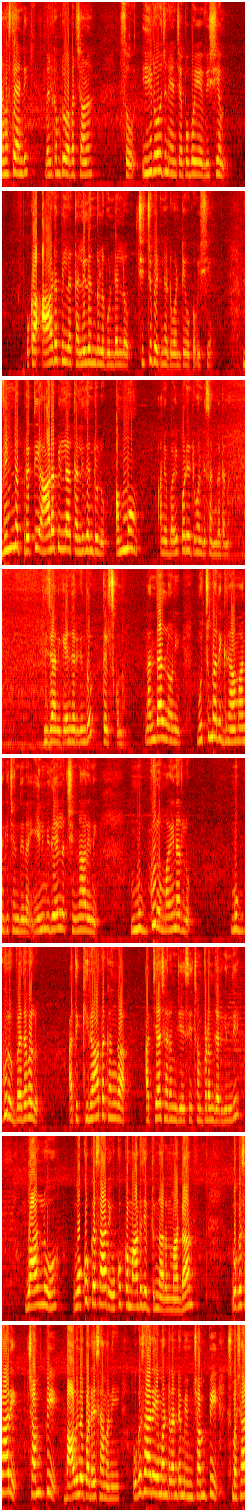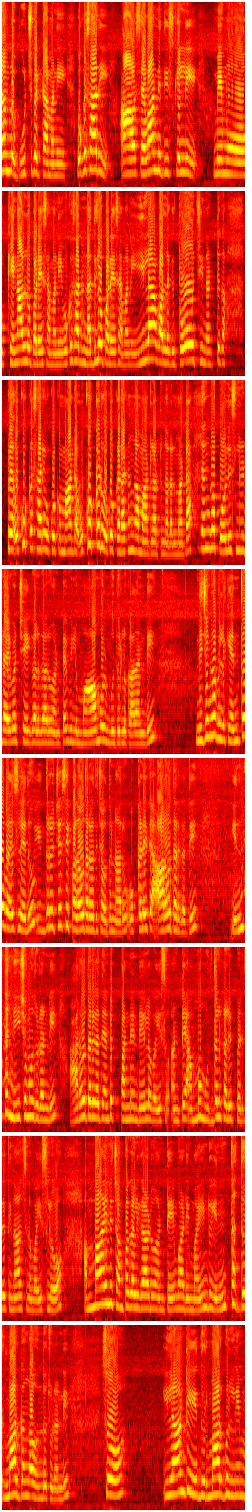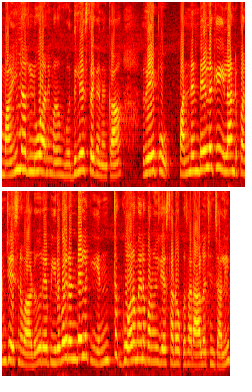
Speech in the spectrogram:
నమస్తే అండి. Welcome to our channel. So ఈరోజు నేను చెప్పబోయే విషయం ఒక ఆడపిల్ల తల్లిదండ్రుల గుండెల్లో చిచ్చు పెట్టినటువంటి ఒక విషయం. విన్న ప్రతి ఆడపిల్ల తల్లిదండ్రులు అమ్మో అని భయపడేటువంటి సంఘటన. నిజానికి ఏం జరిగిందో తెలుసుకుందాం. నంద్యాలలోని ముచ్చుమరి గ్రామానికి చెందిన ఎనిమిదేళ్ళ చిన్నారిని ముగ్గురు మైనర్లు ముగ్గురు వెధవలు అతి కిరాతకంగా అత్యాచారం చేసి చంపడం జరిగింది. వాళ్ళు ఒక్కొక్కసారి ఒక్కొక్క మాట చెప్తున్నారనమాట ఒకసారి చంపి బావిలో పడేశామని ఒకసారి ఏమంటారంటే మేము చంపి శ్మశానంలో పూడ్చిపెట్టామని ఒకసారి ఆ శవాన్ని తీసుకెళ్ళి మేము కెనాల్లో పడేశామని ఒకసారి నదిలో పడేశామని ఇలా వాళ్ళకి తోచినట్టుగా ప్ర- ఒక్కొక్కసారి ఒక్కొక్క మాట ఒక్కొక్కడు ఒక్కొక్క రకంగా మాట్లాడుతున్నారనమాట నిజంగా పోలీసులను డైవర్ట్ చేయగలిగారు అంటే వీళ్ళు మామూలు ముదుర్లు కాదండి. నిజంగా వీళ్ళకి ఎంతో వయసు లేదు. ఇద్దరు వచ్చేసి పదవ తరగతి చదువుతున్నారు. ఒక్కడైతే ఆరవ తరగతి. ఎంత నీచమో చూడండి. ఆరవ తరగతి అంటే పన్నెండేళ్ళ వయసు. అంటే అమ్మ ముద్దలు కలిపి పెడితే తినాల్సిన వయసులో అమ్మాయిని చంపగలిగాడు అంటే వాడి మైండ్ ఎంత దుర్మార్గంగా ఉందో చూడండి. సో ఇలాంటి దుర్మార్గుల్ని మైనర్లు అని మనం వదిలేస్తే గనక రేపు పన్నెండేళ్ళకి ఇలాంటి పని చేసిన వాడు రేపు ఇరవై రెండేళ్ళకి ఎంత ఘోరమైన పనులు చేస్తాడో ఒకసారి ఆలోచించాలి.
